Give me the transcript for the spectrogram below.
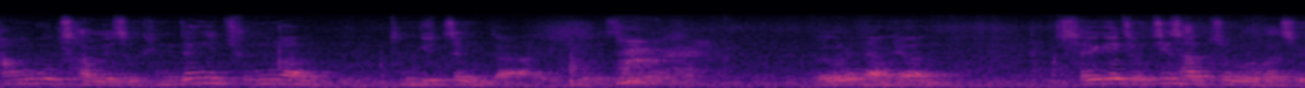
한국 사회에서 굉장히 중요한 음, 분기점이다 이렇게 했습니다. 왜 그러냐면 세계 정치사적으로 봤을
